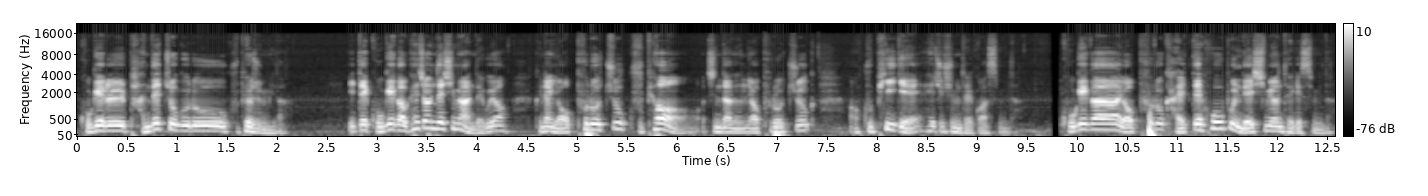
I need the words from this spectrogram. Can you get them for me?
고개를 반대쪽으로 굽혀줍니다. 이때 고개가 회전되시면 안 되고요. 그냥 옆으로 쭉 굽혀진다는 옆으로 쭉 어, 굽히게 해주시면 될 것 같습니다. 고개가 옆으로 갈 때 호흡을 내쉬면 되겠습니다.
